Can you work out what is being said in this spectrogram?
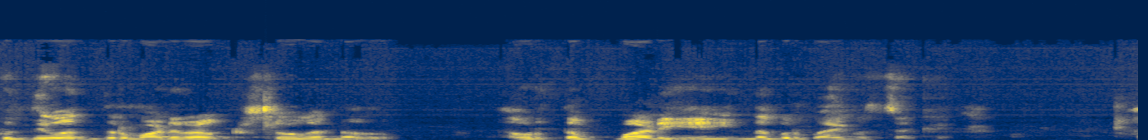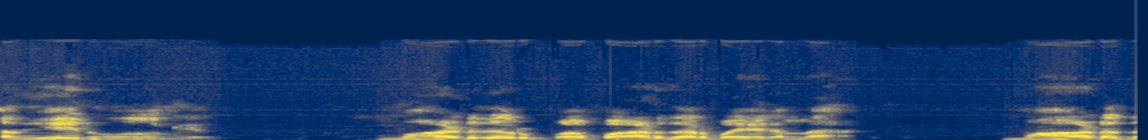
ಬುದ್ಧಿವಂತರು ಮಾಡಿರೋ ಸ್ಲೋಗನ್ ಅದು. ಅವ್ರು ತಪ್ಪು ಮಾಡಿ ಇನ್ನೊಬ್ರು ಬಾಯಿ ಮುಚ್ಚಕ್ಕೆ ಅದೇನು? ಮಾಡಿದವ್ರು ಪಾಪ ಆಡ್ದಾರ ಬಾಯಾಗಲ್ಲ. ಮಾಡದ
